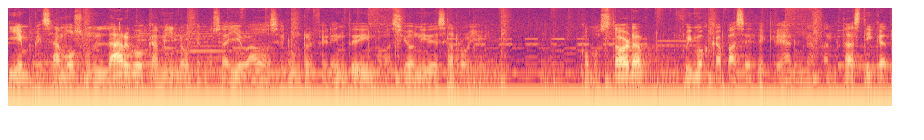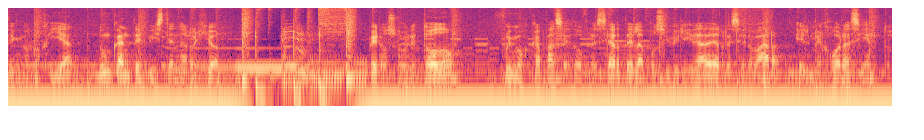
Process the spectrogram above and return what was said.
Y empezamos un largo camino que nos ha llevado a ser un referente de innovación y desarrollo. Como startup, fuimos capaces de crear una fantástica tecnología nunca antes vista en la región. Pero sobre todo, fuimos capaces de ofrecerte la posibilidad de reservar el mejor asiento.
